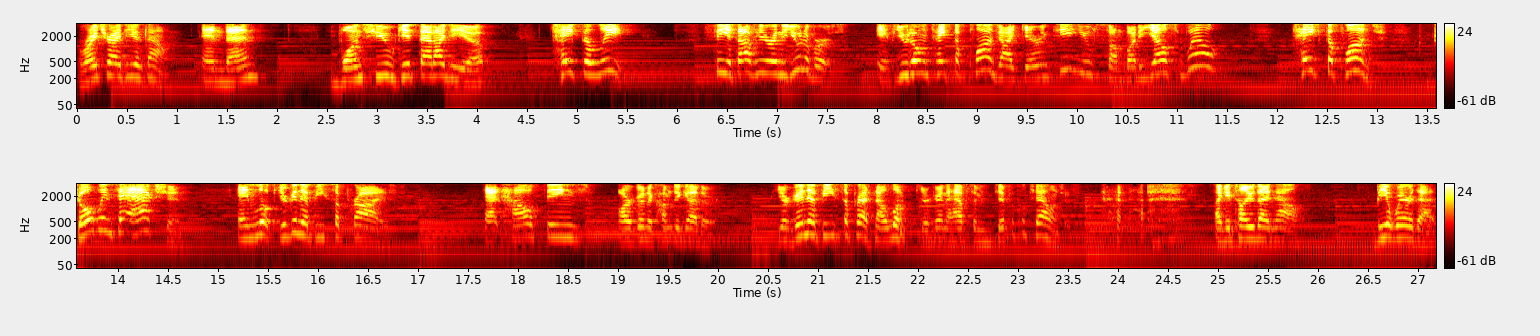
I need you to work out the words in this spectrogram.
Write your ideas down. And then, once you get that idea, take the leap. See, it's out here in the universe. If you don't take the plunge, I guarantee you somebody else will. Take the plunge, go into action, and look, you're going to be surprised at how things are going to come together. You're going to be surprised. Now, look, you're going to have some difficult challenges. I can tell you that now. Be aware that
